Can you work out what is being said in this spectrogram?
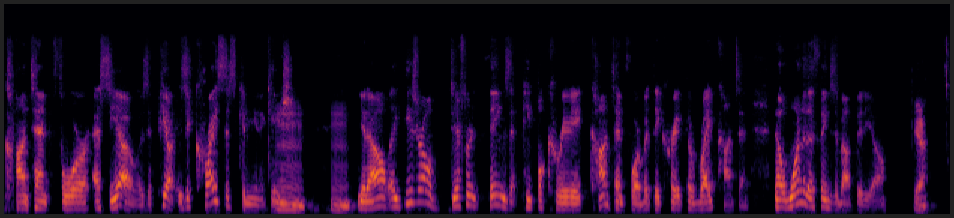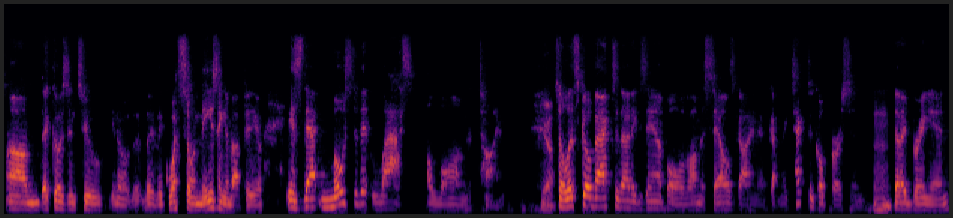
content for SEO? Is it PR? Is it crisis communication? Mm, mm. You know, like these are all different things that people create content for, but they create the right content. Now, one of the things about video, yeah, um, that goes into you know the, the, like what's so amazing about video is that most of it lasts a long time. Yeah. So let's go back to that example of I'm a sales guy and I've got my technical person mm-hmm. that I bring in,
